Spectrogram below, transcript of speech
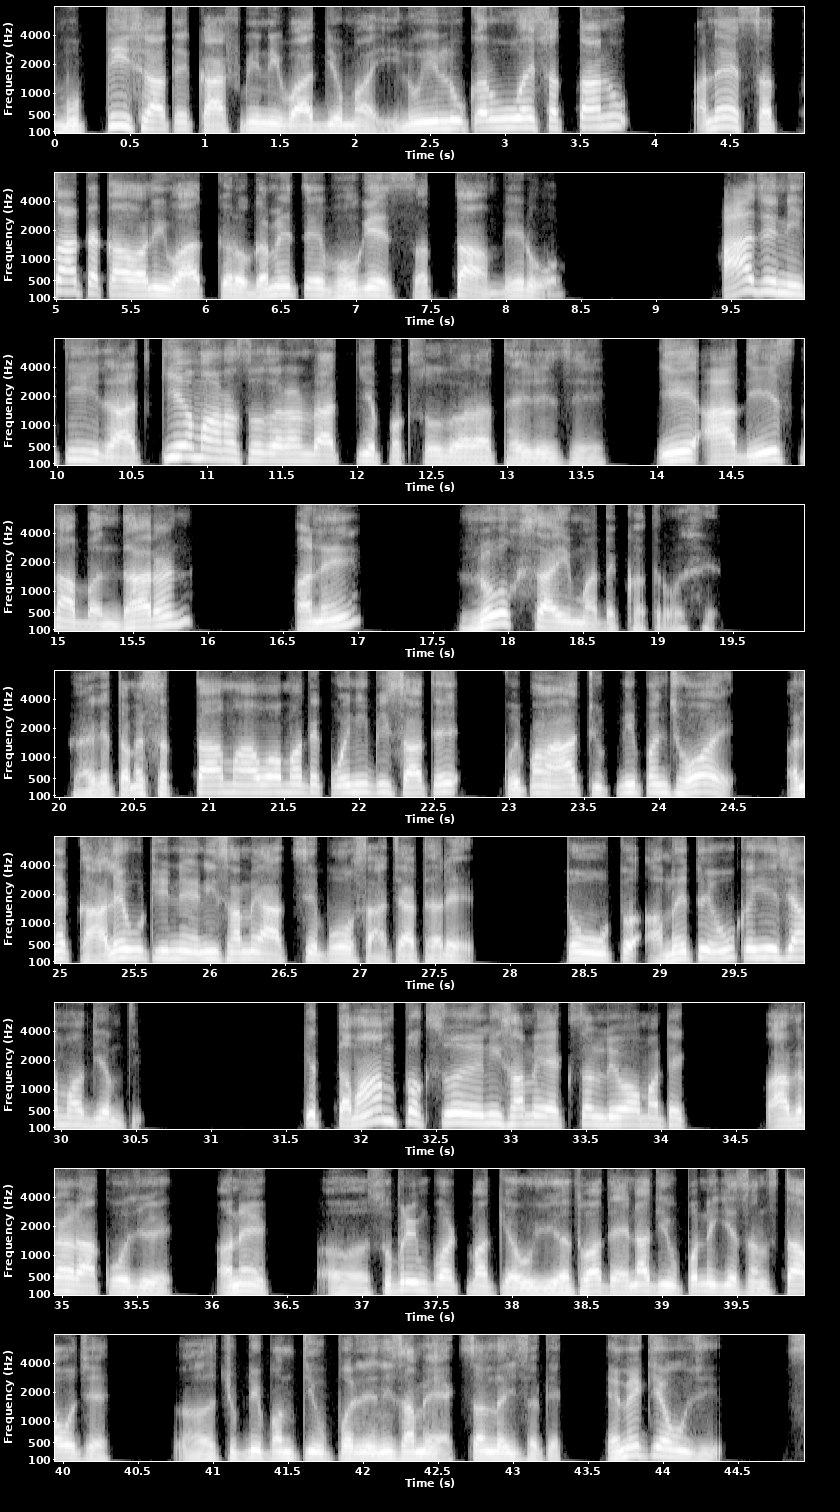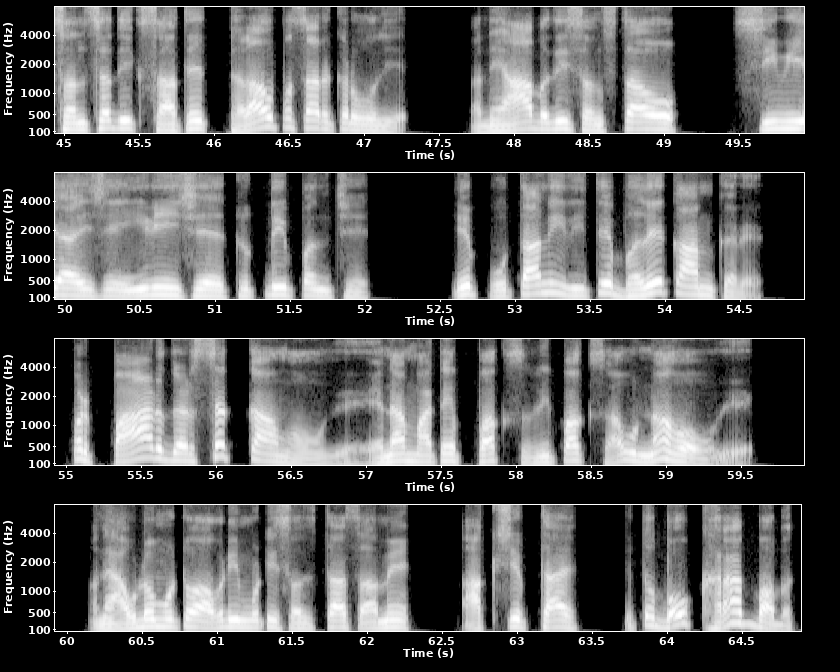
મુફ્તી સાથે કાશ્મીરની વાદીઓમાં હીલું હીલું કરવું હોય સત્તાનું અને સત્તા ટકાવવાની વાત કરો, ગમે તે ભોગે સત્તા મેળવો. આ જે નીતિ રાજકીય માણસો દ્વારા રાજકીય પક્ષો દ્વારા થઈ રહી છે. એ આ દેશના બંધારણ અને લોકશાહી માટે ખતરો છે. કારણ કે તમે સત્તામાં આવવા માટે કોઈની બી સાથે કોઈ પણ આ ચૂંટણી પંચ હોય અને કાલે ઉઠીને એની સામે આક્ષેપો સાચા ઠરે તો તો અમે તો એવું કહીએ છીએ આ માધ્યમથી કે તમામ પક્ષોએ એની સામે એક્શન લેવા માટે આગ્રહ રાખવો જોઈએ અને સુપ્રીમ કોર્ટમાં કહેવું જોઈએ અથવા તો એનાથી ઉપરની જે સંસ્થાઓ છે ચૂંટણી પંચથી ઉપર એની સામે એક્શન લઈ શકે. એને કહેવું જોઈએ સંસદ એક સાથે ઠરાવ પસાર કરવો જોઈએ અને આ બધી સંસ્થાઓ સીબીઆઈ છે ઈડી છે, ચૂંટણી પંચ છે, એ પોતાની રીતે ભલે કામ કરે પણ પારદર્શક કામ હોવું જોઈએ. એના માટે પક્ષ, વિપક્ષ આવું ન હોવું જોઈએ. અને આવડો મોટો, આવડી મોટી સંસ્થા સામે આક્ષેપ થાય, એ તો બહુ ખરાબ બાબત.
